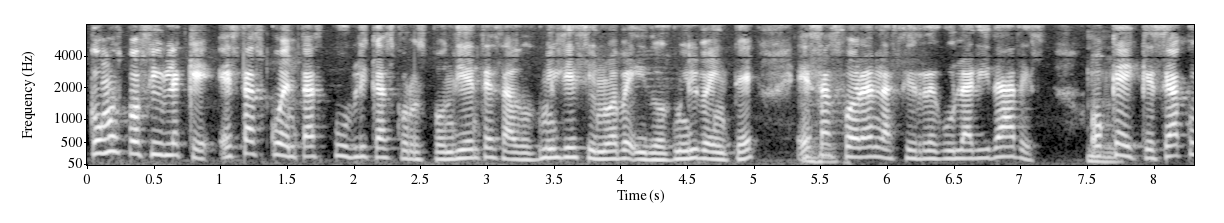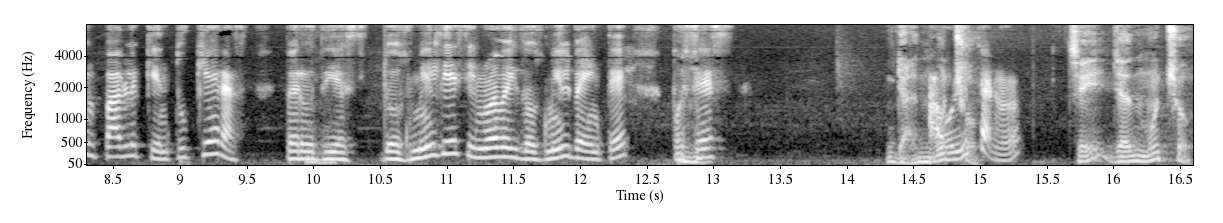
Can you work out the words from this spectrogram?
¿Cómo es posible que estas cuentas públicas correspondientes a 2019 y 2020, esas fueran las irregularidades? Ok, que sea culpable quien tú quieras, pero 10 2019 y 2020, pues es Ya es mucho. ahorita, ¿no? Sí, ya es mucho.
